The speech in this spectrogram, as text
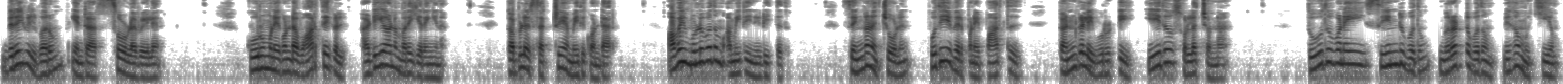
விரைவில் வரும் என்றார் சோழவேளன். கூறுமுனை கொண்ட வார்த்தைகள் அடியாளம் வரை இறங்கின. கபிலர் சற்றே அமைதி கொண்டார். அவை முழுவதும் அமைதி நீடித்தது. செங்கணச் சோழன் புதிய விற்பனை பார்த்து கண்களை உருட்டி ஏதோ சொல்லச் சொன்னான். தூதுவனை சீண்டுவதும் மிரட்டுவதும் மிக முக்கியம்.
